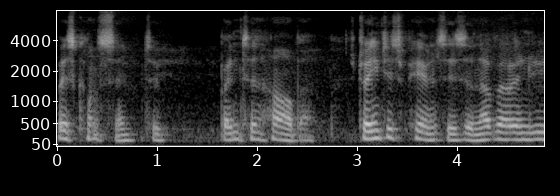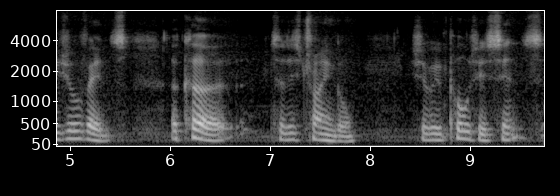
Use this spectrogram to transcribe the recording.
Wisconsin to Benton Harbor. Strange disappearances and other unusual events occur to this triangle, which have been reported since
